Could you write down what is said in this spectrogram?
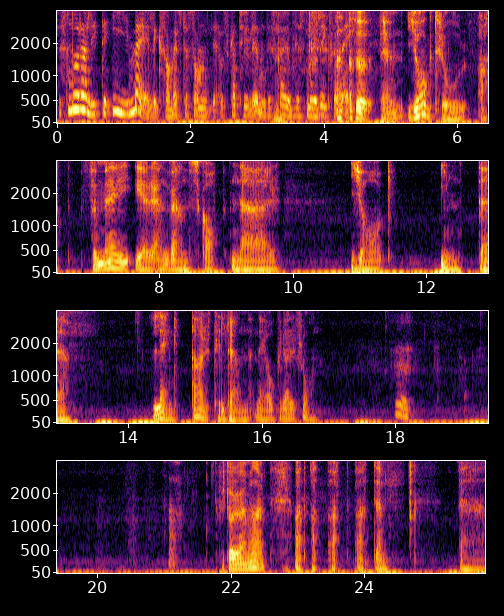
det snurrar lite i mig liksom eftersom det ska tydligen, det ska ju bli snurrig för mig. Alltså, ehm, jag tror att för mig är det en vänskap när jag inte längtar till den när jag åker därifrån. Mm. Förstår du vad jag menar? Att, att, att, att eh, eh,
